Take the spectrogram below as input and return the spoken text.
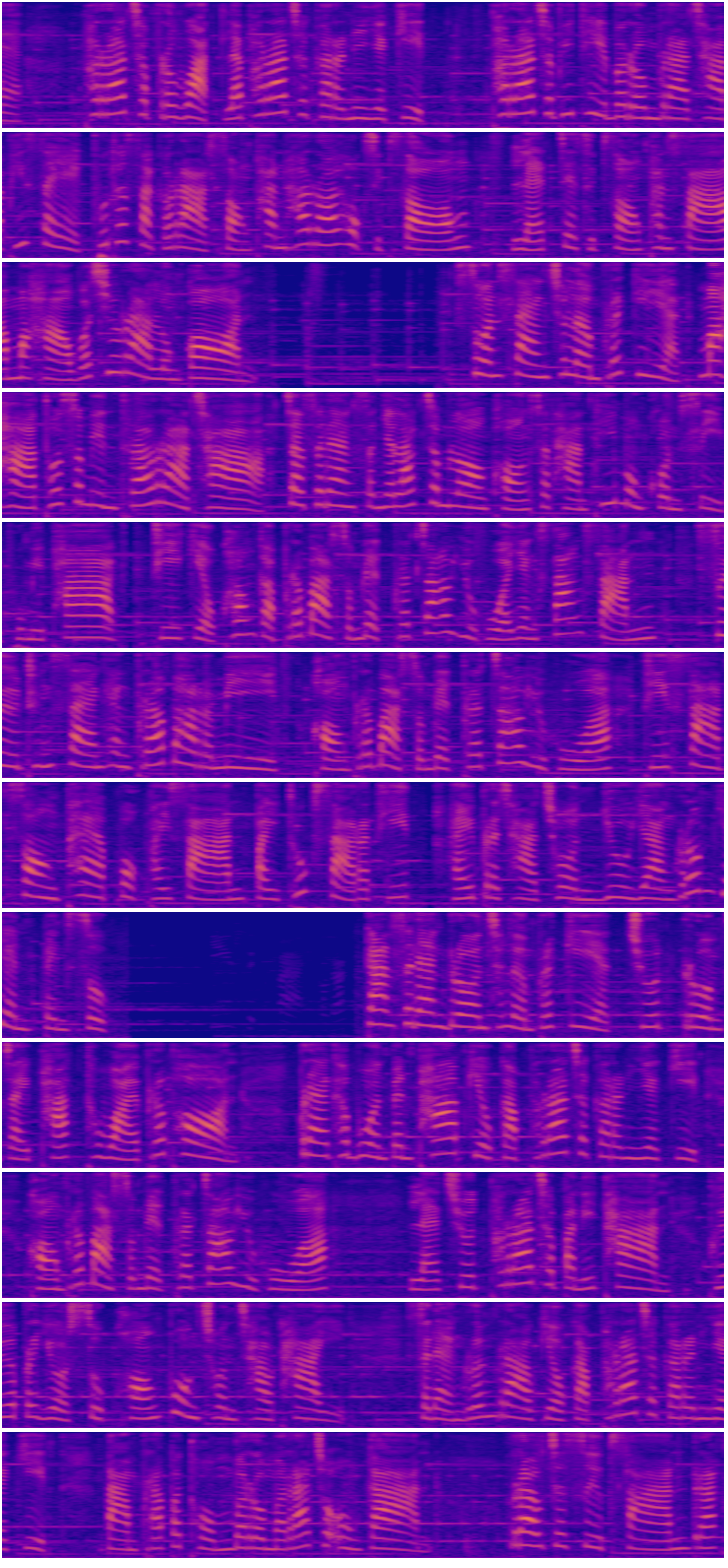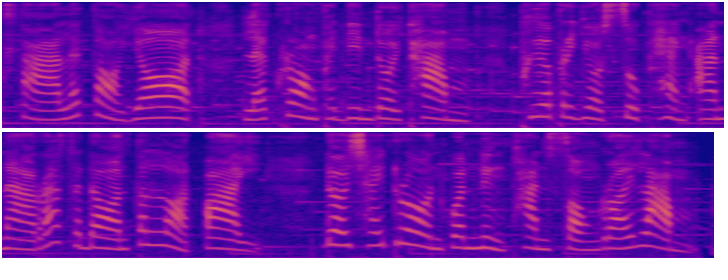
พระราชประวัติและพระราชกรณียกิจ พระราชพิธีบรมราชาพิเศษพุทธศักราช 2562 และ 72พรรษามหาวชิราลงกรณ์ ส่วนแสงเฉลิมพระเกียรติ มหาทศมินทรราชา จัดแสดงสัญลักษณ์จำลองของสถานที่มงคล 4 ภูมิภาค ที่เกี่ยวข้องกับพระบาทสมเด็จพระเจ้าอยู่หัวอย่างสร้างสรรค์ สื่อถึงแสงแห่งพระบารมี ของพระบาทสมเด็จพระเจ้าอยู่หัว ที่สาดส่องแผ่ปกไพศาลไปทุกสารทิศ ให้ประชาชนอยู่อย่างร่มเย็นเป็นสุขการแสดงโดรนเฉลิมพระเกียรติชุดรวมใจพักถวายพระพร ปรขบวนเป็นภาพเกี่ยวกับพระราชกรณียกิจของพระบาทสมเด็จพระเจ้าอยู่หัว และชุดพระราชปณิธาน เพื่อประโยชน์สุขของปวงชนชาวไทย แสดงเรื่องราวเกี่ยวกับพระราชกรณียกิจ ตามพระปฐมบรมราชโองการ เราจะสืบสารรักษาและต่อยอด และครองแผ่นดินโดยธรรม เพื่อประโยชน์สุขแห่งอาณาราษฎรตลอดไป โดยใช้โดรนกว่า 1,200 ลำ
